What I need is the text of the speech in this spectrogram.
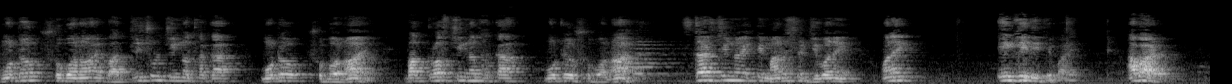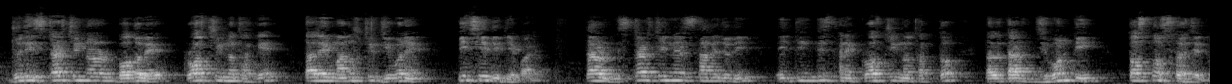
মোটো শুভ নয় বা ত্রিশূল চিহ্ন থাকা মোটো শুভ নয় বা ক্রস চিহ্ন থাকা মোটেও শুভ নয়। স্টার চিহ্ন একটি মানুষের জীবনে অনেক এগিয়ে দিতে পারে। আবার যদি স্টার চিহ্নর বদলে ক্রস চিহ্ন থাকে, তাহলে মানুষটির জীবনে পিছিয়ে দিতে পারে। কারণ স্টার চিহ্নের স্থানে যদি এই তিনটি স্থানে ক্রস চিহ্ন থাকতো, তাহলে তার জীবনটি তছনছ হয়ে যেত।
